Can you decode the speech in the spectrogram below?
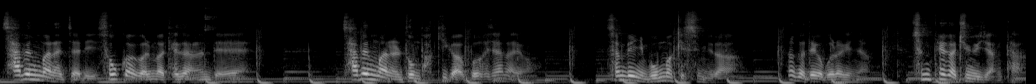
400만 원짜리 소가가 얼마 대단한데 400만 원을 돈 받기가 뭐 하잖아요. 선배님 못 맡겠습니다. 그러니까 내가 뭐라겠냐? 승패가 중요하지 않다.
